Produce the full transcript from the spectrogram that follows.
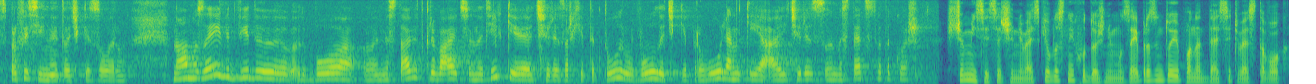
з професійної точки зору. Ну а музеї відвідую, бо міста відкриваються не тільки через архітектуру, вулички, прогулянки, а й через мистецтво також. Щомісяця Чернівецький обласний художній музей презентує понад 10 виставок.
